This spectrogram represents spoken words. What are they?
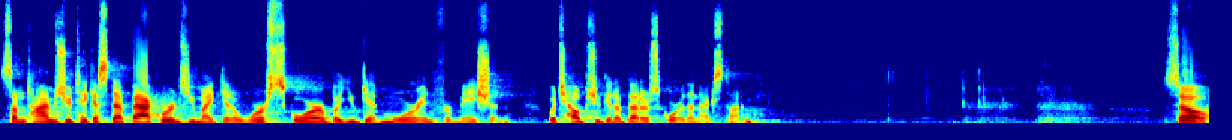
Sometimes you take a step backwards, you might get a worse score, but you get more information, which helps you get a better score the next time. So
